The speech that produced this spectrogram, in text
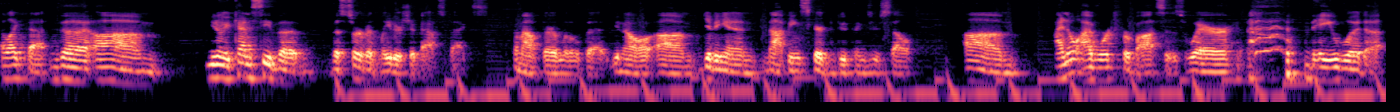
I like that. The um, you know, you kind of see the the servant leadership aspects come out there a little bit. You know, um, getting in, not being scared to do things yourself. Um, I know I've worked for bosses where they would uh,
